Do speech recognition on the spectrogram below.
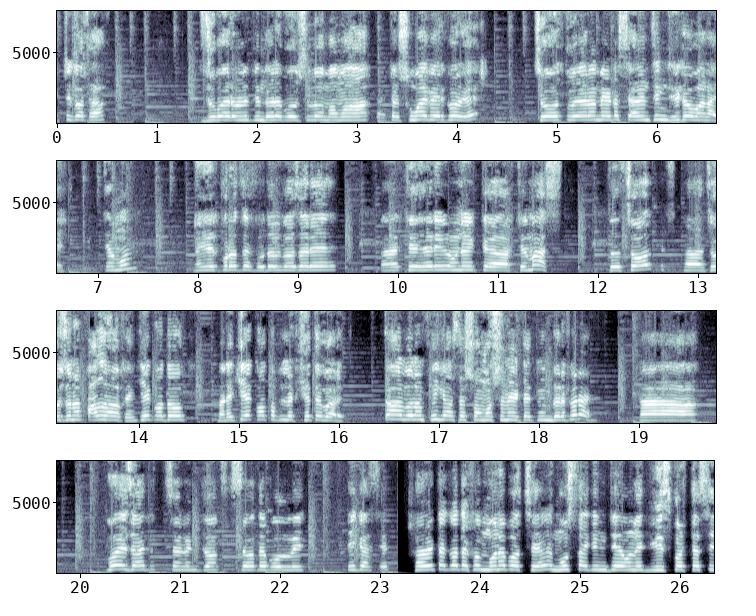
একটি কথা, জুবাইর অনেকদিন ধরে বলছিল, মামা, একটা সময় বের করে। তো তুই আর আমি একটা চ্যালেঞ্জিং ভিডিও বানাই। যেমন মেহেরপুরে হোটেল বাজারে তেহারি অনেক ফেমাস তো চল দুজনে পাল্লা হবে কে কত মানে কে কত প্লেট খেতে পারে। তা আমি বললাম, ঠিক আছে, সমস্যা নেই একটা তুমি বের করে হয়ে চ্যালেঞ্জ হতে বললি। ঠিক আছে। সব একটা কথা খুব মনে পড়ছে, মুস্তাকিমকে অনেক মিস করতেছি।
